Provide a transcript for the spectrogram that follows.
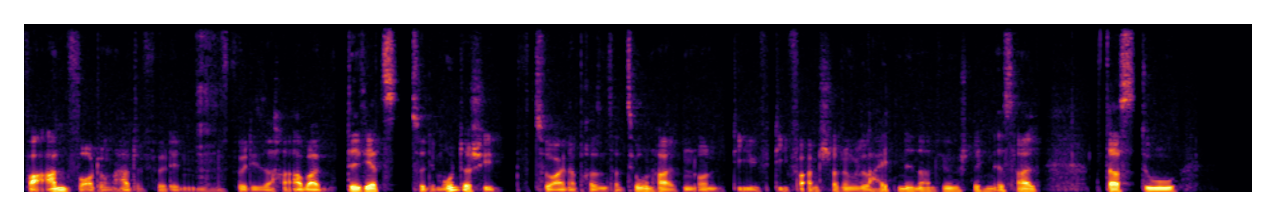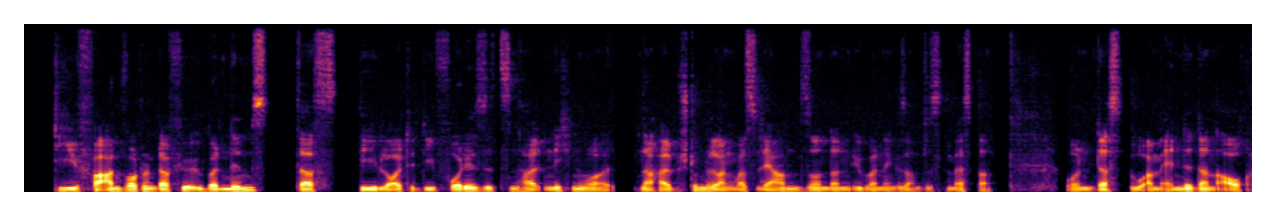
Verantwortung hatte für, den, mhm. für die Sache. Aber jetzt zu dem Unterschied zu einer Präsentation halten und die, die Veranstaltung leiten, in Anführungsstrichen, ist halt, dass du die Verantwortung dafür übernimmst, dass die Leute, die vor dir sitzen, halt nicht nur eine halbe Stunde lang was lernen, sondern über ein gesamtes Semester. Und dass du am Ende dann auch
